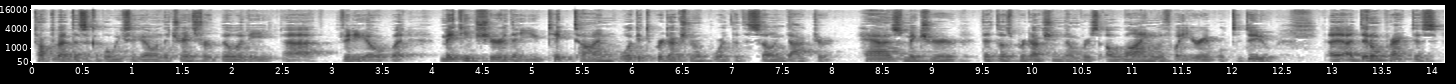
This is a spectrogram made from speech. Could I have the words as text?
Talked about this a couple weeks ago in the transferability uh, video, but making sure that you take time, look at the production report that the selling doctor has, make sure that those production numbers align with what you're able to do. A, a dental practice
